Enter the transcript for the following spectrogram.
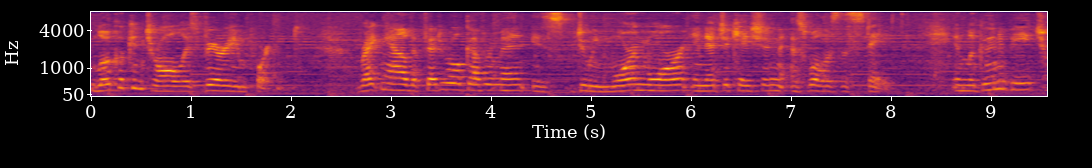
Local control is very important. Right now, the federal government is doing more and more in education as well as the state. In Laguna Beach,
